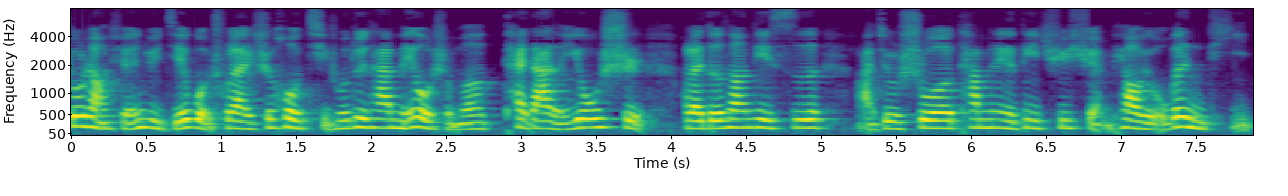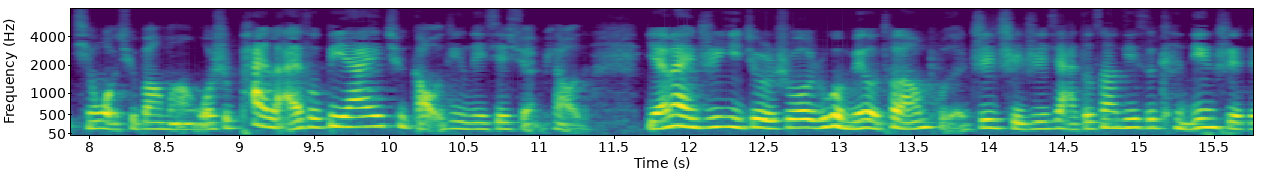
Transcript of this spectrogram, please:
州长选举结果出来之后，起初对他没有什么太大的优势，后来德桑蒂斯啊就说他们那个地区选票有问题，请我去帮忙，我是派了 FBI 去搞定那些选票的。言外之意就是说，如果没有特朗普的支持之下，德桑蒂斯肯定是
